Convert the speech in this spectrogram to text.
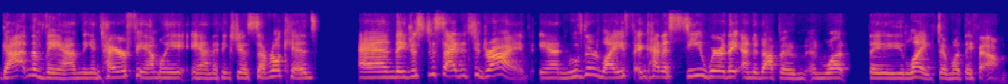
got in the van, the entire family, and I think she has several kids. And they just decided to drive and move their life and kind of see where they ended up and, and what they liked and what they found.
